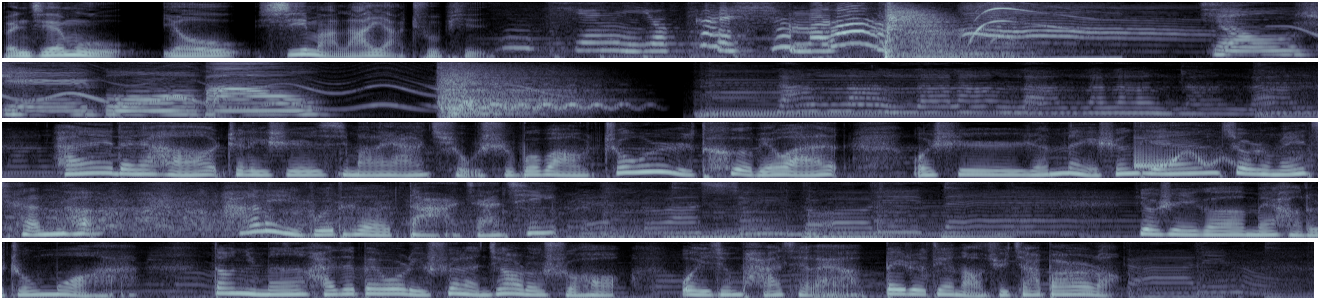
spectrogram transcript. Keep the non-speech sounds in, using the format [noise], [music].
本节目由喜马拉雅出品。今天你要干什么啦？糗事播报，嗨，大家好，这里是喜马拉雅糗事播报周日特别晚，我是人美声甜就是没钱的 [laughs] 哈利波特大假期。又是一个美好的周末哈！当你们还在被窝里睡懒觉的时候，我已经爬起来啊，背着电脑去加班了。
